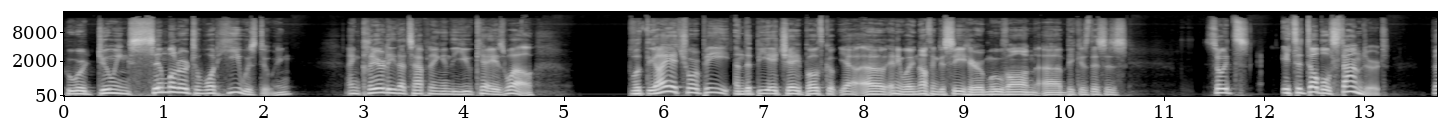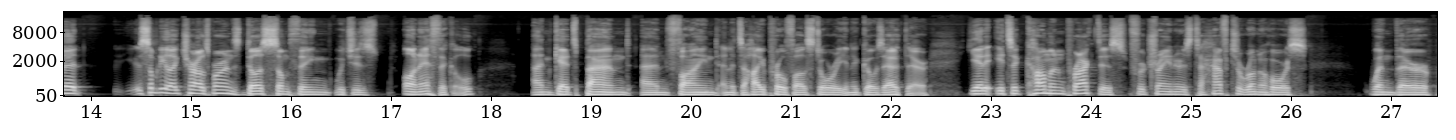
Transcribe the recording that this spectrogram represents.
who are doing similar to what he was doing. And clearly that's happening in the UK as well. But the IHRB and the BHA both go, yeah, uh, anyway, nothing to see here, move on, uh, because this is. So it's it's a double standard that somebody like Charles Byrnes does something which is unethical and gets banned and fined, and it's a high profile story and it goes out there. Yet it's a common practice for trainers to have to run a horse when they're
